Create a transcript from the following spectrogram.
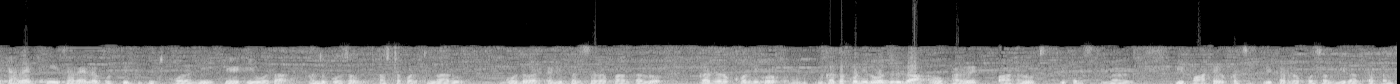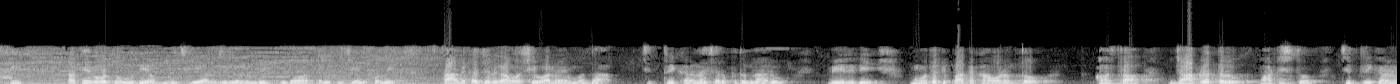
వారి టాలెంట్ని సరైన గుర్తింపు తెచ్చుకోవాలని నేటి యువత అందుకోసం కష్టపడుతున్నారు. గోదావరికని పరిసర ప్రాంతాల్లో గత కొన్ని గత కొన్ని రోజులుగా ఓ ప్రైవేట్ పాటను చిత్రీకరిస్తున్నారు. ఈ పాట యొక్క చిత్రీకరణ కోసం వీరంతా కలిసి ప్రతిరోజు ఉదయం మంచిర్యాల జిల్లా నుండి గోదావరికనికి చేరుకొని స్థానిక జనగామ శివాలయం వద్ద చిత్రీకరణ జరుపుతున్నారు. వీరిది మొదటి పాట కావడంతో కాస్త జాగ్రత్తలు పాటిస్తూ చిత్రీకరణ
